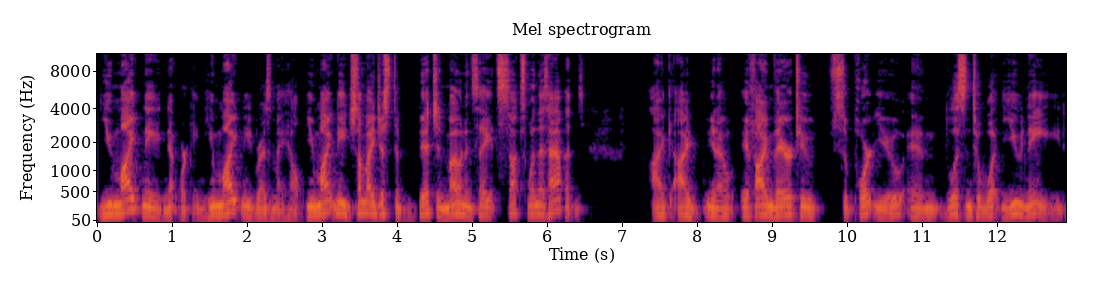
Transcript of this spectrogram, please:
You might need networking. You might need resume help. You might need somebody just to bitch and moan and say it sucks when this happens. I, I, you know, if I'm there to support you and listen to what you need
